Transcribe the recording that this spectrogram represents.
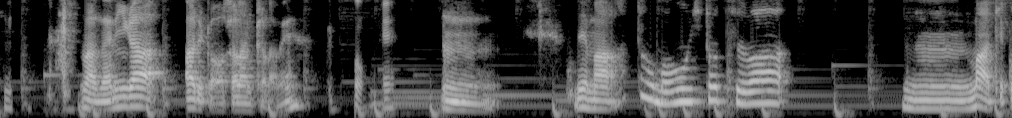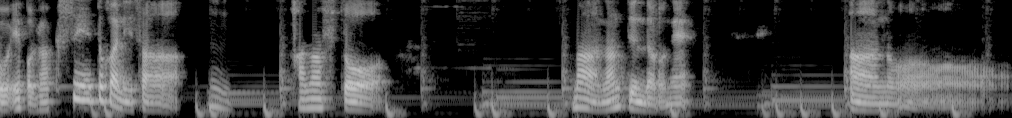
まあ、何があるかわからんからね。そうね。うん。で、まあ、あともう一つは、うーん、まあ結構やっぱ学生とかにさ、うん。話すと、まあ、なんて言うんだろうね。あの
